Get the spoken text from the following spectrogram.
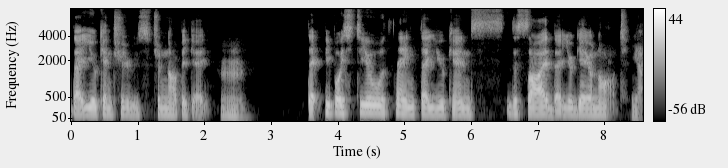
that you can choose to not be gay Mm. that people still think that you can s- decide that you're gay or not. Yeah.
